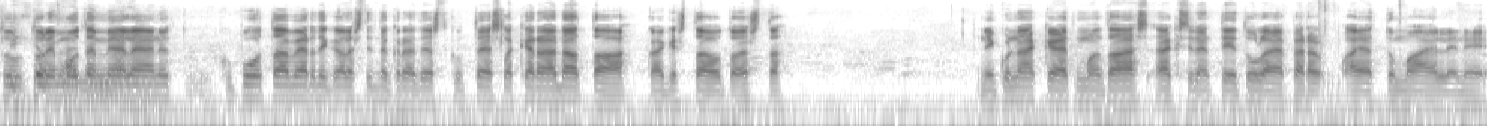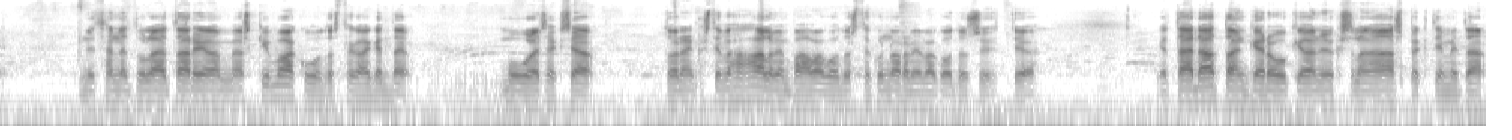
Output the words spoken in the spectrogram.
Tuli, tuli muuten mieleen nyt, kun puhutaan vertikaalista integraatiosta, kun Tesla kerää dataa kaikista autoista, niin kun näkee, että monta accidenttiä tulee per ajettu maili, niin nythän ne tulee tarjoamaan myöskin vakuutusta kaiken muulliseksi ja todennäköisesti vähän halvempaa vakuutusta kuin normivakuutusyhtiö. Ja tämä datankeruukin on yksi sellainen aspekti, mitä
